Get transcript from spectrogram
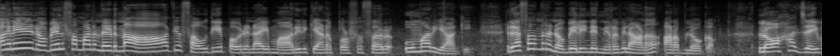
അങ്ങനെ നൊബേൽ സമ്മാനം നേടുന്ന ആദ്യ സൗദി പൗരനായി മാറിയിരിക്കുകയാണ് പ്രൊഫസർ ഉമർ യാഗി. രസതന്ത്ര നൊബേലിന്റെ നിറവിലാണ് അറബ് ലോകം. ലോഹ ജൈവ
